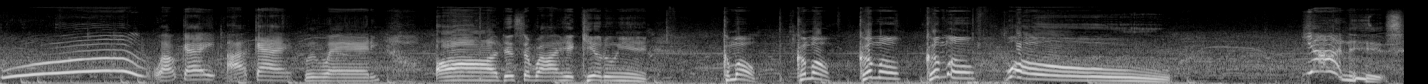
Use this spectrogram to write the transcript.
Woo! Okay, okay. We ready. Oh, this is I hit Kittle in. Come on. Come on. Come on. Come on. Whoa. Giannis.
